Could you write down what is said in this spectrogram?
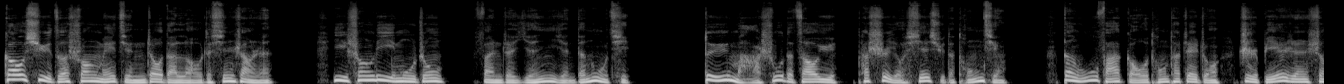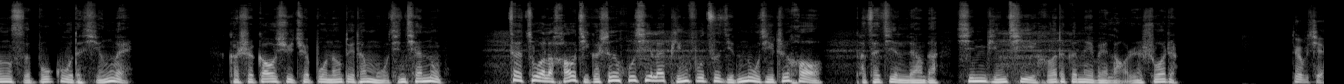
高旭则双眉紧皱的搂着心上人，一双厉目中泛着隐隐的怒气。对于马叔的遭遇，他是有些许的同情，但无法苟同他这种置别人生死不顾的行为。可是高旭却不能对他母亲迁怒。在做了好几个深呼吸来平复自己的怒气之后，他才尽量的心平气和的跟那位老人说着：“对不起，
